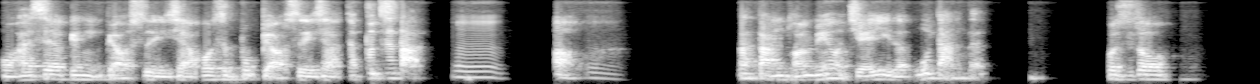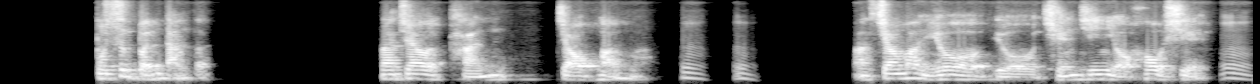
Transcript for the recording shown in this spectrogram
我还是要跟你表示一下，或是不表示一下，他不知道，嗯，啊，嗯，那党团没有决议的，无党的，或者说不是本党的，那就要谈交换嘛。嗯嗯啊，交换以后有前金有后谢，嗯，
